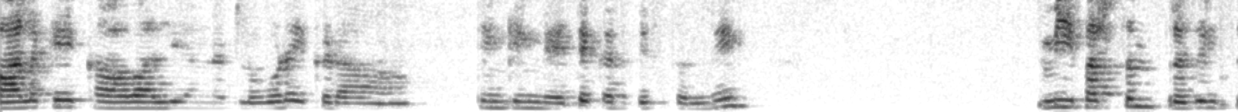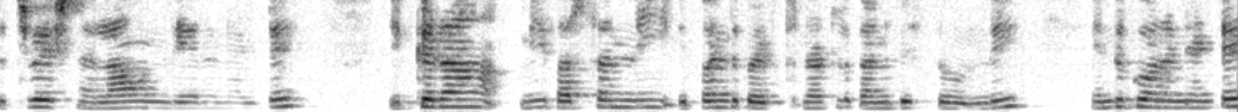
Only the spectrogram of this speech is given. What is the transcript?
వాళ్ళకే కావాలి అన్నట్లు కూడా ఇక్కడ థింకింగ్ అయితే కనిపిస్తుంది. మీ పర్సన్ ప్రజెంట్ సిచ్యువేషన్ ఎలా ఉంది అని అంటే ఇక్కడ మీ పర్సన్ని ఇబ్బంది పెడుతున్నట్లు కనిపిస్తూ ఉంది ఎందుకు అని అంటే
